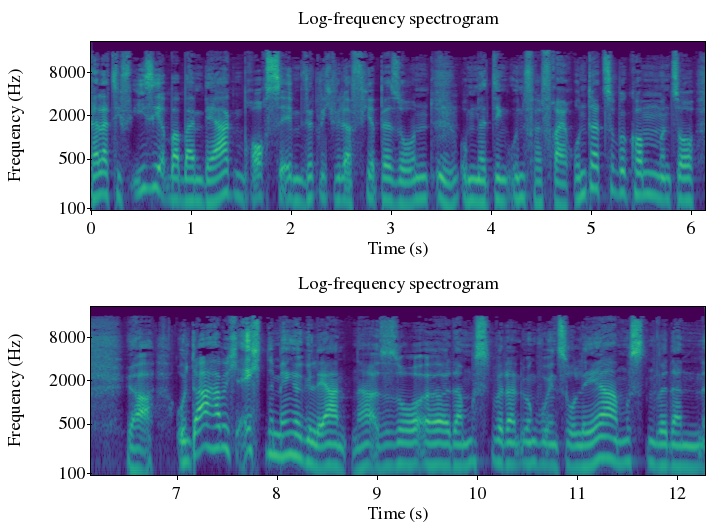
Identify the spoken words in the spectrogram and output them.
relativ easy, aber beim Bergen brauchst du eben wirklich wieder vier Personen, Mhm. um das Ding unfallfrei runterzubekommen und so. Ja, und da habe ich echt eine Menge gelernt. Ne? Also so, äh, da mussten wir dann irgendwo ins Soler, mussten wir dann äh,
